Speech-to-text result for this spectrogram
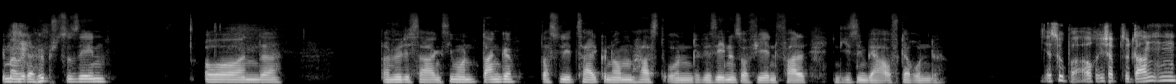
immer wieder hübsch zu sehen. Und äh, dann würde ich sagen, Simon, danke dass du die Zeit genommen hast und wir sehen uns auf jeden Fall in diesem Jahr auf der Runde. Ja, super. Auch ich habe zu danken.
